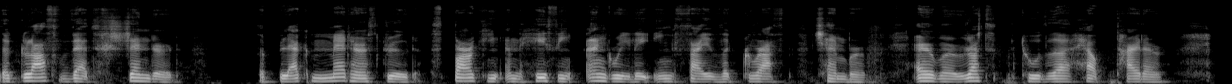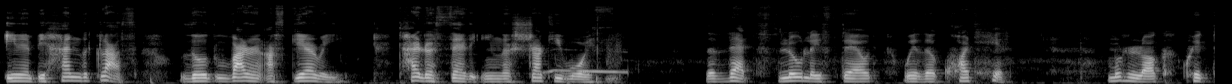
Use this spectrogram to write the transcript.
The glass vat shattered. The black matter strewed, sparking and hissing angrily inside the glass chamber. Everyone rushed to the help Tyler. Even behind the glass, those Viren are scary, Tyler said in a shaky voice. The vet slowly stilled with a quiet hiss. Mortlock quick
